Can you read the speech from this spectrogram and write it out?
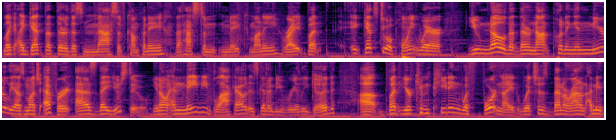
like I get that they're this massive company that has to make money right? But it gets to a point where you know that they're not putting in nearly as much effort as they used to you know and maybe blackout is going to be really good uh, but you're competing with Fortnite which has been around I mean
